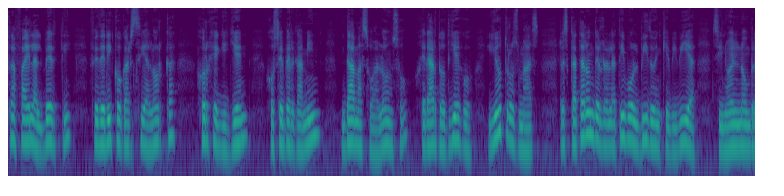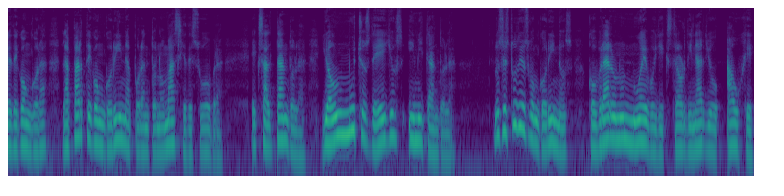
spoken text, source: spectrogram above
Rafael Alberti, Federico García Lorca, Jorge Guillén, José Bergamín, Damaso Alonso, Gerardo Diego y otros más rescataron del relativo olvido en que vivía, si no el nombre de Góngora, la parte gongorina por antonomasia de su obra, exaltándola y aún muchos de ellos imitándola. Los estudios gongorinos cobraron un nuevo y extraordinario auge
